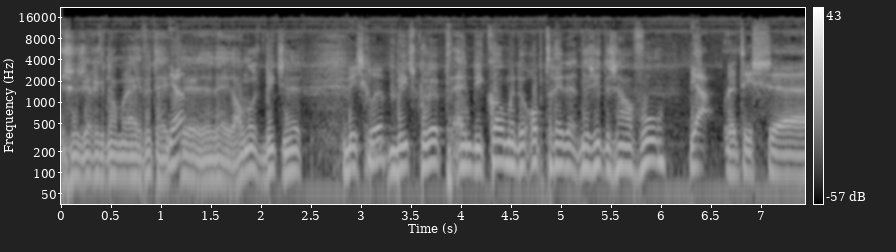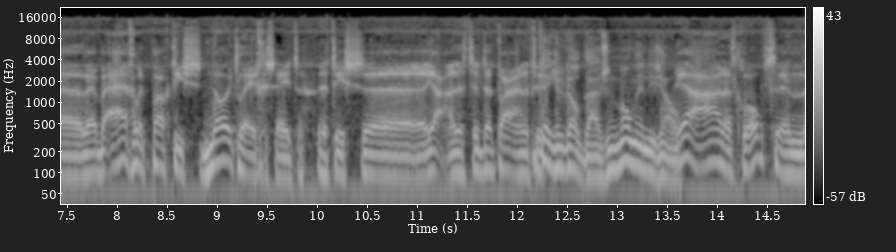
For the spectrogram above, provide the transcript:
zo zeg ik het nog maar even. Het heet, ja. het heet anders, Beach, Beach Club. Beach Club. En die komen er optreden, dan zit de zaal vol? Ja, het is, uh, we hebben eigenlijk praktisch nooit leeg gezeten. Het is, uh, ja, dat, dat waren natuurlijk... Betekent wel duizend man in die zaal. Ja, dat klopt. En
